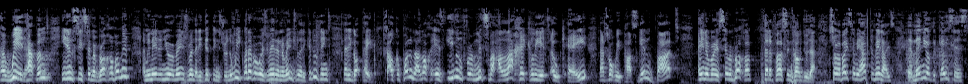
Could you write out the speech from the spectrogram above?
weird happened. He didn't see Simon Bracha from it, and we made a new arrangement that he did things during the week. Whatever it was, we made an arrangement that he could do things that he got paid. So Al Kaponim, the halacha is, even for a mitzvah, halachically it's okay. That's what we paskin, but ain't a very Simon Bracha that a person can't do that. So Rabbi said we have to realize that many of the cases,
